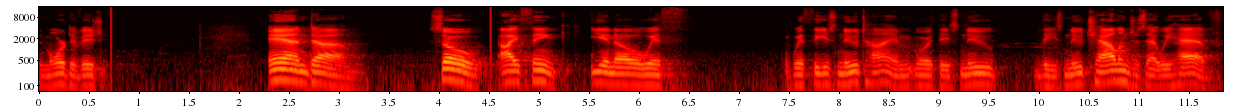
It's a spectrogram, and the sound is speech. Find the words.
and more division. And um, so I think, you know, with with these new time, with these new these new challenges that we have,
